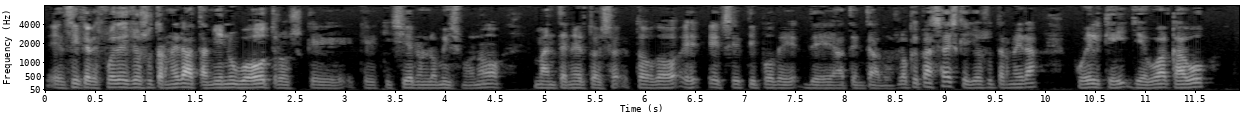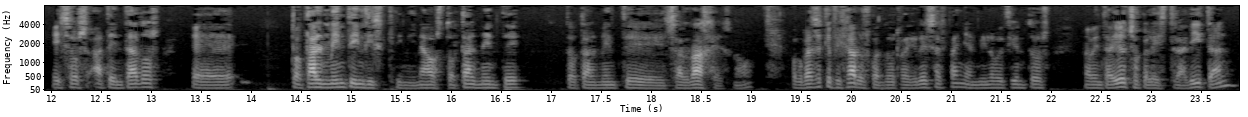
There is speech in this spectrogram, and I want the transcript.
Es decir, que después de Josu Ternera también hubo otros que, que quisieron lo mismo, ¿no? Mantener todo ese, todo e, ese tipo de, de, atentados. Lo que pasa es que Josu Ternera fue el que llevó a cabo esos atentados eh, totalmente indiscriminados, totalmente, totalmente salvajes. Lo que pasa es que fijaros, cuando regresa a España en 1998, que le extraditan,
